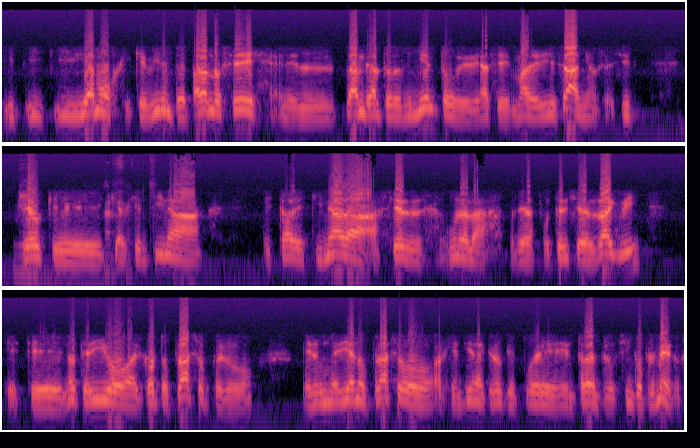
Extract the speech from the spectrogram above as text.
y, digamos que vienen preparándose en el plan de alto rendimiento desde hace más de 10 años. Es decir creo que, que Argentina está destinada a ser una de las, de las potencias del rugby. Este, no te digo al corto plazo, pero en un mediano plazo Argentina creo que puede entrar entre los cinco primeros.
